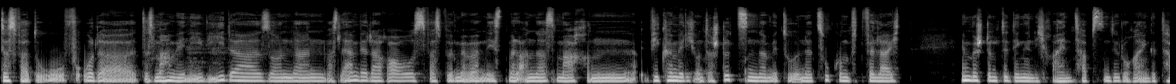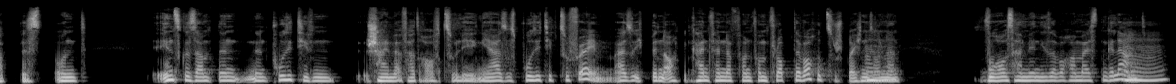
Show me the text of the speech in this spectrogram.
das war doof oder das machen wir nie wieder, sondern was lernen wir daraus, was würden wir beim nächsten Mal anders machen, wie können wir dich unterstützen, damit du in der Zukunft vielleicht in bestimmte Dinge nicht reintappst, in die du reingetappt bist. Und insgesamt einen, einen positiven Scheinwerfer draufzulegen, ja, also es positiv zu frame. Also ich bin auch kein Fan davon, vom Flop der Woche zu sprechen, mhm. sondern woraus haben wir in dieser Woche am meisten gelernt? Mhm.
